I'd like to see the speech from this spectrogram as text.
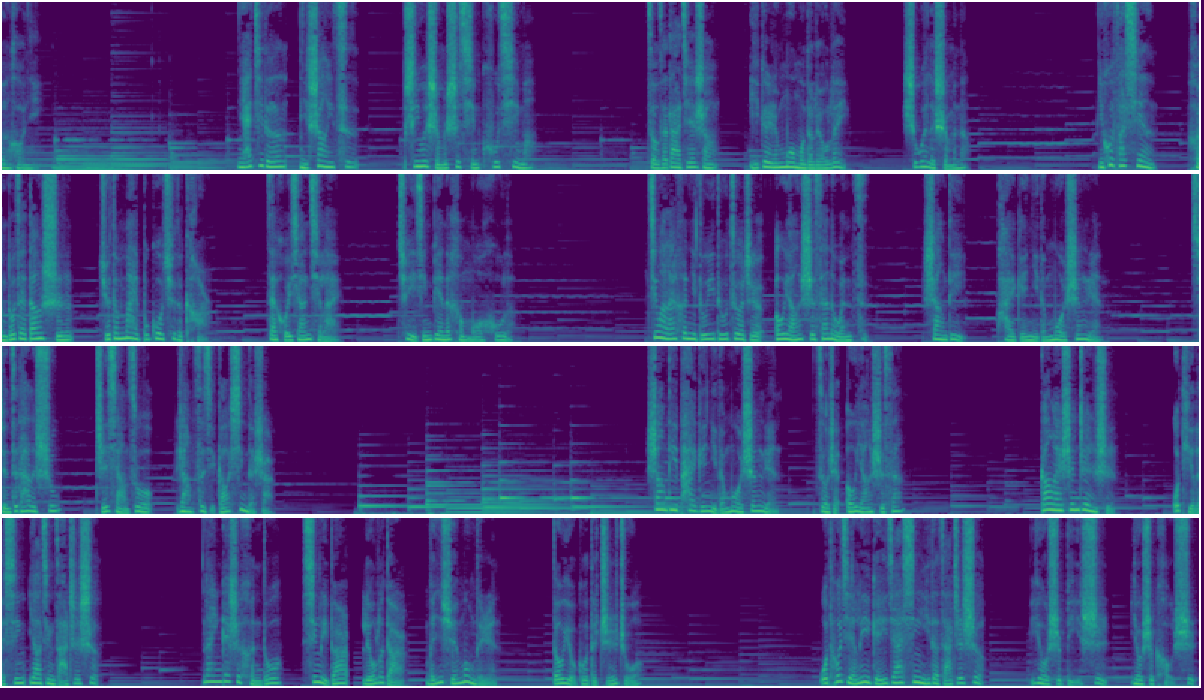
问候你。你还记得你上一次是因为什么事情哭泣吗？走在大街上，一个人默默的流泪，是为了什么呢？你会发现，很多在当时觉得迈不过去的坎儿，再回想起来，却已经变得很模糊了。今晚来和你读一读作者欧阳十三的文字，《上帝派给你的陌生人》，选自他的书《只想做让自己高兴的事儿》。上帝派给你的陌生人，作者欧阳十三。刚来深圳时，我铁了心要进杂志社。那应该是很多心里边留了点文学梦的人，都有过的执着。我投简历给一家心仪的杂志社，又是笔试又是口试，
